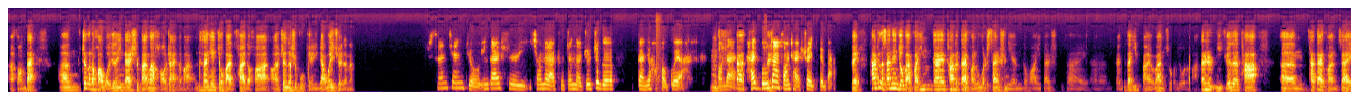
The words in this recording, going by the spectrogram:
啊、房贷。嗯，这个的话，我觉得应该是百万豪宅的吧。三千九百块的话，啊、真的是不便宜。两位觉得呢？三千九应该是相对来说真的，就这个感觉好贵啊，房贷但还不算房产税，对吧？对，他这个三千九百块，应该他的贷款如果是三十年的话，应该是在呃，感觉在一百万左右了吧。但是你觉得他，嗯、他贷款在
